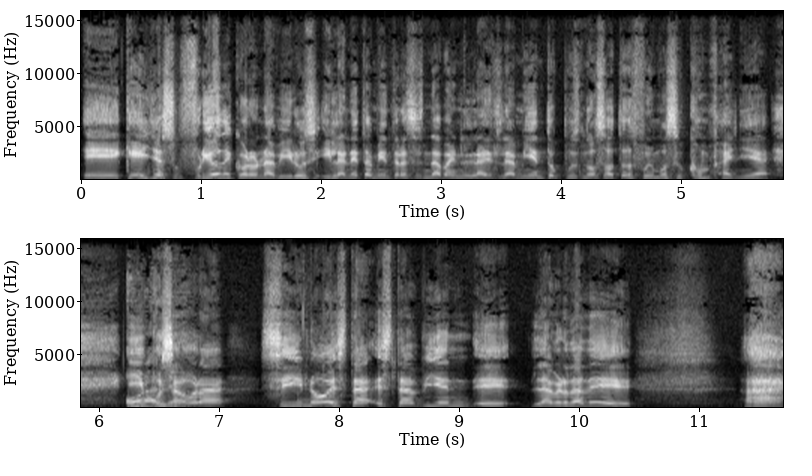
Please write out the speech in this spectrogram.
eh, que ella sufrió de coronavirus y la neta mientras andaba en el aislamiento pues nosotros fuimos su compañía y pues ahora sí, no, está, está bien, eh, la verdad de... Ah,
